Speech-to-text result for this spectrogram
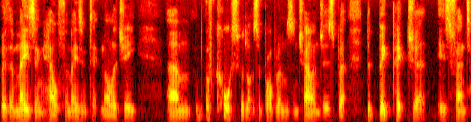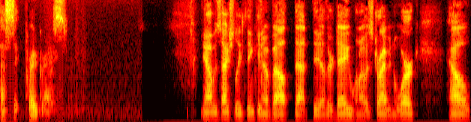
with amazing health, amazing technology, Um, of course, with lots of problems and challenges, but the big picture is fantastic progress. Yeah, I was actually thinking about that the other day when I was driving to work, how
